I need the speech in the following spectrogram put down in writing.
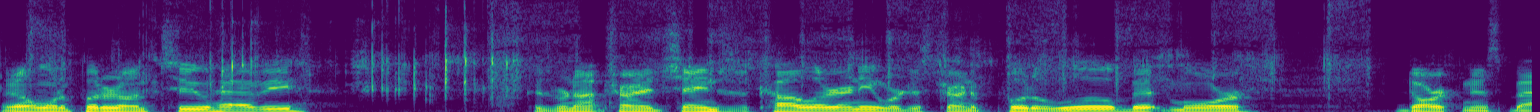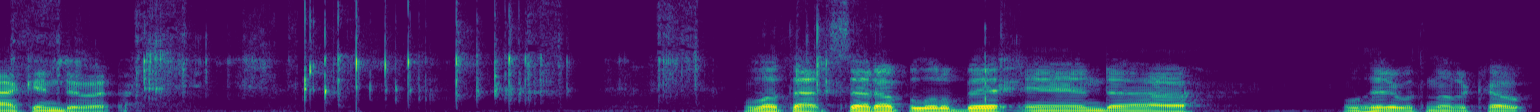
We don't want to put it on too heavy because we're not trying to change the color any. We're just trying to put a little bit more darkness back into it. We'll let that set up a little bit and uh, we'll hit it with another coat.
